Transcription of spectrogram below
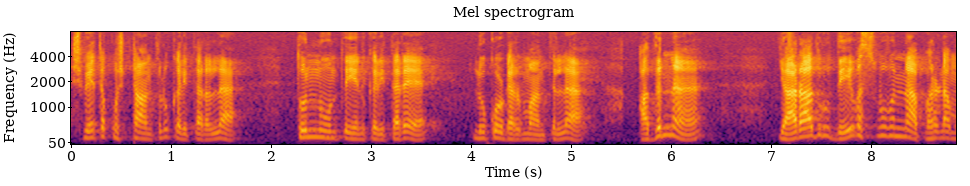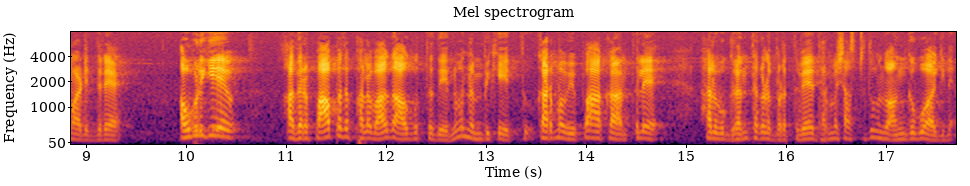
ಶ್ವೇತಕುಷ್ಠ ಅಂತಲೂ ಕರೀತಾರಲ್ಲ, ತೊನ್ನು ಅಂತ ಏನು ಕರೀತಾರೆ, ಲೂಕೋಡರ್ಮ ಅಂತೆಲ್ಲ, ಅದನ್ನು ಯಾರಾದರೂ ದೇವಸ್ವವನ್ನು ಅಪಹರಣ ಮಾಡಿದರೆ ಅವರಿಗೆ ಅದರ ಪಾಪದ ಫಲವಾಗಿ ಆಗುತ್ತದೆ ಅನ್ನೋ ನಂಬಿಕೆ ಇತ್ತು. ಕರ್ಮ ವಿಪಾಕ ಅಂತಲೇ ಹಲವು ಗ್ರಂಥಗಳು ಬರ್ತವೆ ಧರ್ಮಶಾಸ್ತ್ರದ ಒಂದು ಅಂಗವೂ ಆಗಿದೆ.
